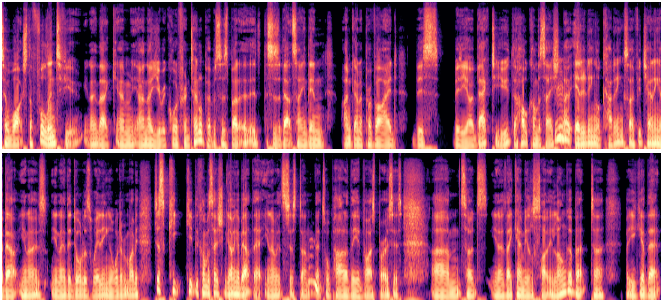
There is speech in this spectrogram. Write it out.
to watch the full interview. You know, like um, I know you record for internal purposes, but it, this is about saying then I'm going to provide this video back to you, the whole conversation, mm. no editing or cutting. So if you're chatting about, you know, you know, their daughter's wedding or whatever it might be, just keep keep the conversation going about that. You know, it's just um, mm. that's all part of the advice process. Um, so it's you know they can be slightly longer, but uh, but you give that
